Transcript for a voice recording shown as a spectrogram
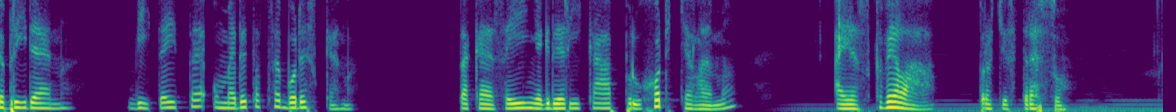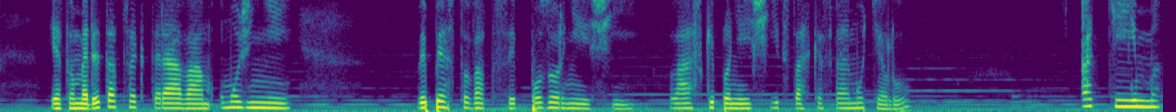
Dobrý den, vítejte u meditace Bodyscan. Také se jí někdy říká průchod tělem a je skvělá proti stresu. Je to meditace, která vám umožní vypěstovat si pozornější, láskyplnější vztah ke svému tělu a tím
